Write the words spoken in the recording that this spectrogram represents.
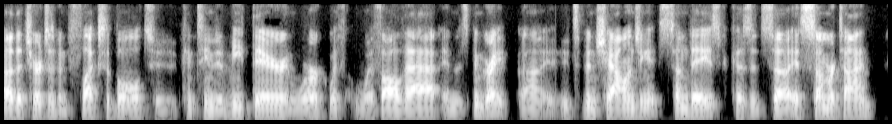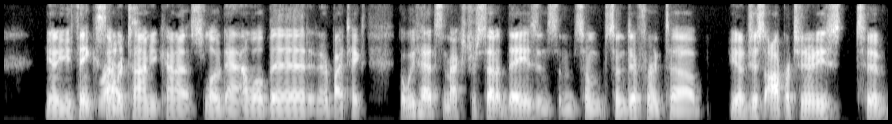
uh, the church has been flexible to continue to meet there and work with with all that, and it's been great. Uh, it's been challenging at some days because it's uh, it's summertime. You know, you think right. summertime, you kind of slow down a little bit, and everybody takes. But we've had some extra setup days and some some some different uh, you know just opportunities to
